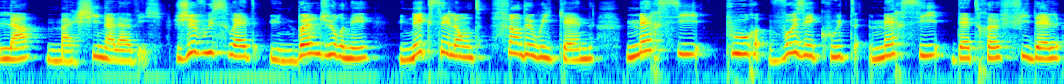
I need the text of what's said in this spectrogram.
la machine à laver. Je vous souhaite une bonne journée, une excellente fin de week-end. Merci pour vos écoutes. Merci d'être fidèle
